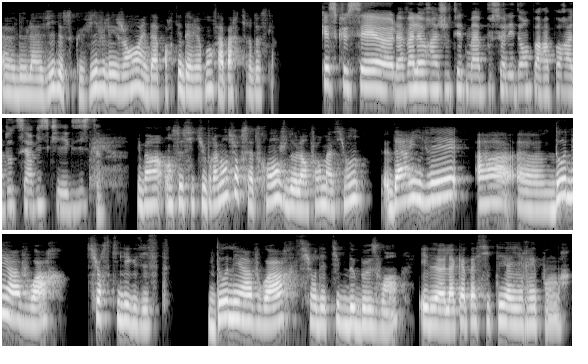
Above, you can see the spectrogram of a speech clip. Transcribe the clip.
de la vie, de ce que vivent les gens et d'apporter des réponses à partir de cela. Qu'est-ce que c'est euh, la valeur ajoutée de ma boussole aidant par rapport à d'autres services qui existent? Eh ben, on se situe vraiment sur cette frange de l'information, d'arriver à euh, donner à voir sur ce qu'il existe, donner à voir sur des types de besoins et la capacité à y répondre.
